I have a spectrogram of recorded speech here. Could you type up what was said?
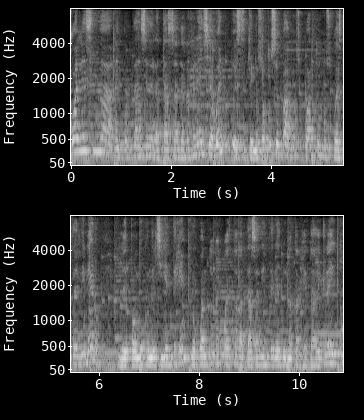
¿Cuál es la, importancia de la tasa de referencia? Bueno, pues que nosotros sepamos cuánto nos cuesta el dinero. Le pongo con el siguiente ejemplo, cuánto me cuesta la tasa de interés de una tarjeta de crédito,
